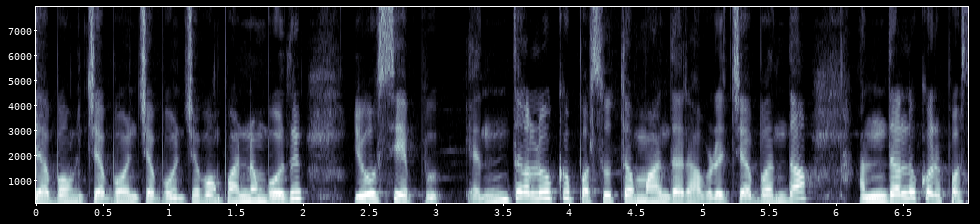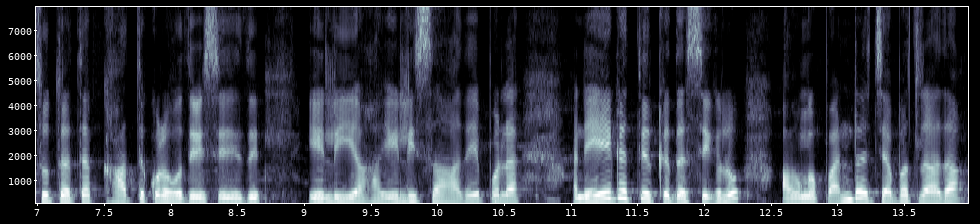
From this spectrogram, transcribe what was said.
ஜபம் ஜபம் ஜபம். ஜபம் பண்ணும்போது யோசேப்பு எந்த அளவுக்கு பசுத்தமாக இருந்தார் அவரோட ஜபந்தான் அந்த அளவுக்கு ஒரு பசுத்தத்தை காத்துக்கொள்ள உதவி செய்யுது. எலியா எலிசா அதே போல் அநேக தீர்க்கதரிசிகளும் அவங்க பண்ணுற ஜபத்தில் தான்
